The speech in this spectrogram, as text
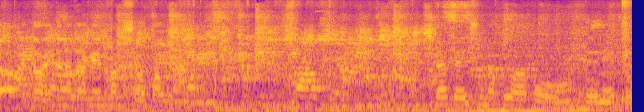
Ito, ito na talaga yung pang siopaw namin. Ito guys, yung nakuha ko. Then ito.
